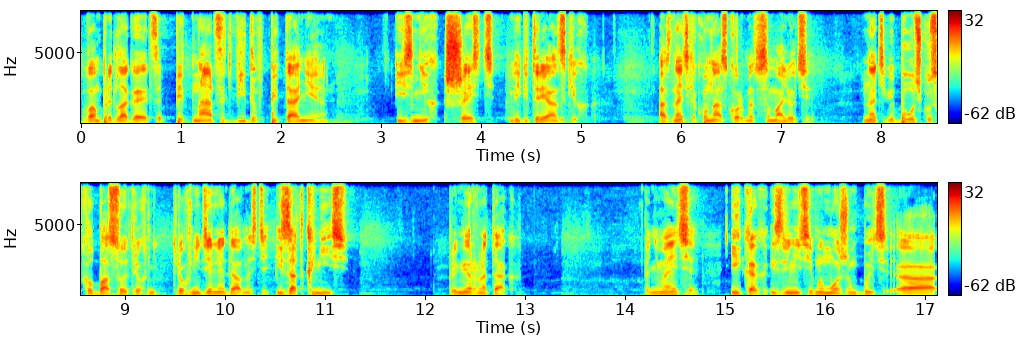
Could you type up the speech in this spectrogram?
вам предлагается 15 видов питания, из них 6 вегетарианских. А знаете, как у нас кормят в самолете? На тебе булочку с колбасой трех, трехнедельной давности и заткнись. Примерно так. Понимаете? И как, извините, мы можем быть э,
